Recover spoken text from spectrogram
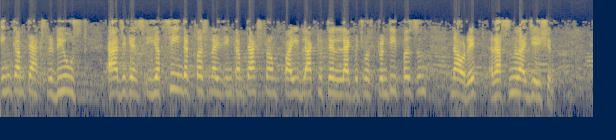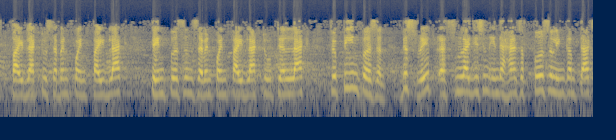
income tax reduced as you can see, you have seen that personalized income tax from 5 lakh to 10 lakh which was 20%, now rate rationalization. 5 lakh to 7.5 lakh, 10%, 7.5 lakh to 10 lakh, 15%. This rate rationalization in the hands of personal income tax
